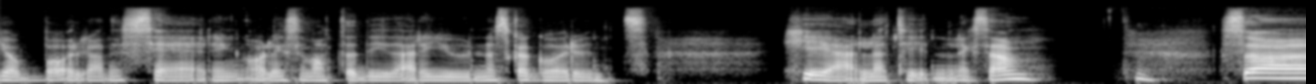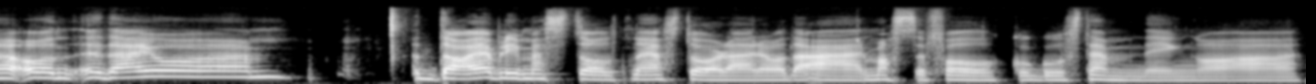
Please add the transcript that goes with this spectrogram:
jobb og organisering, og liksom at de der hjulene skal gå rundt hele tiden, liksom. Mm. Så, og det er jo da jeg blir mest stolt når jeg står der, og det er masse folk og god stemning, og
